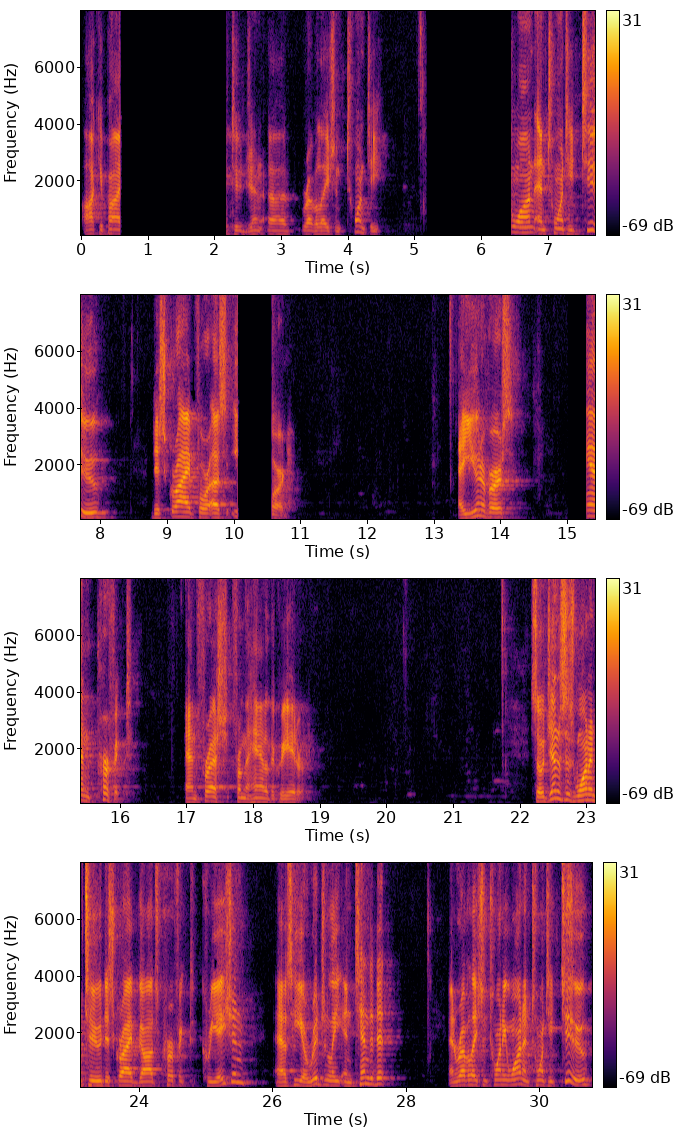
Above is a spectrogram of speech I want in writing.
occupied to uh, Revelation 20. 21 and 22 describe for us Lord, a universe and perfect and fresh from the hand of the Creator. So Genesis 1 and 2 describe God's perfect creation as he originally intended it, and Revelation 21 and 22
